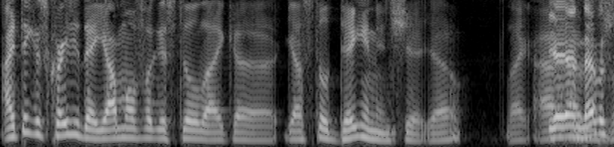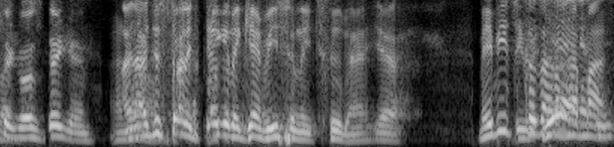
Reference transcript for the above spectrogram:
I think it's crazy that y'all motherfuckers still like uh y'all still digging and shit, yo. Like I, Yeah, I never was stick like- goes digging. I, I just started digging again recently too, man. Yeah. maybe it's because I don't have my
